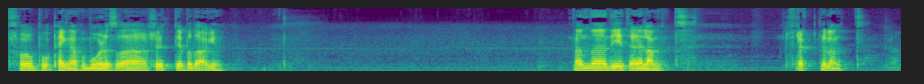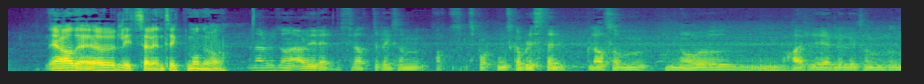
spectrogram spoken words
Få penga på bordet, så slutt de på dagen. Men eh, dit er det langt. Fryktelig langt. Ja, det er jo litt selvinnsikt må man jo ha. Er, du, sånn, er du redd for at, liksom, at sporten skal bli stempla som noe harry, eller liksom sånn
